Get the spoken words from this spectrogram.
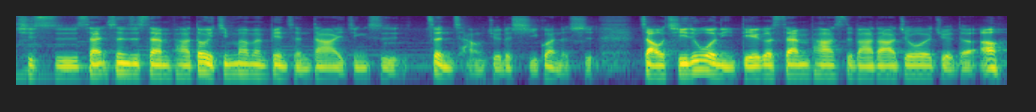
其实三甚至三趴都已经慢慢变成大家已经是正常觉得习惯的事。早期如果你跌个三趴四趴，大家就会觉得啊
